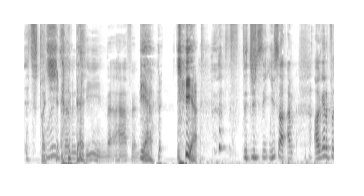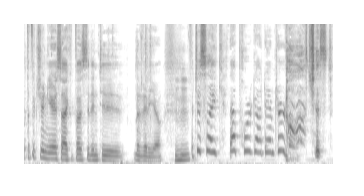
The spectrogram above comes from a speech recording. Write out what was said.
It's but 2017 that happened. Yeah. yeah. Did you see you saw I'm I'm going to put the picture in here so I can post it into the video. hmm But just like that poor goddamn turtle just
